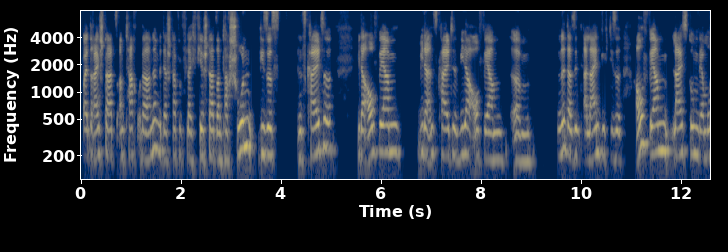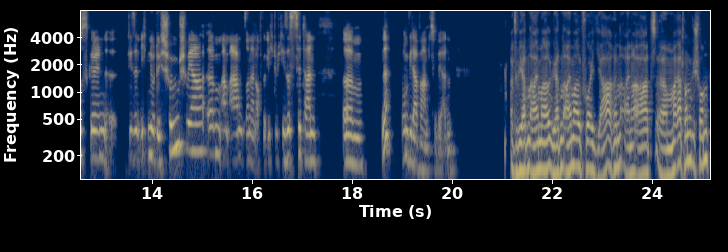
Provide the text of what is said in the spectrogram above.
bei drei Starts am Tag oder ne, mit der Staffel vielleicht vier Starts am Tag schon dieses ins Kalte, wieder aufwärmen, wieder ins Kalte, wieder aufwärmen. Ähm, ne, da sind allein durch diese Aufwärmleistungen der Muskeln, äh, die sind nicht nur durch Schwimmen schwer ähm, am Abend, sondern auch wirklich durch dieses Zittern, ähm, ne, um wieder warm zu werden. Also wir hatten einmal, wir hatten einmal vor Jahren eine Art äh, Marathon geschwommen,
